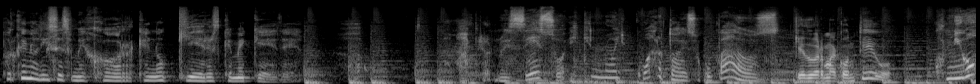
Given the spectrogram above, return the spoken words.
¿Por qué no dices mejor que no quieres que me quede? Mamá, pero no es eso. Es que no hay cuartos desocupados. Que duerma contigo. ¿Conmigo?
